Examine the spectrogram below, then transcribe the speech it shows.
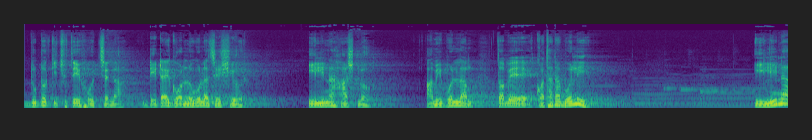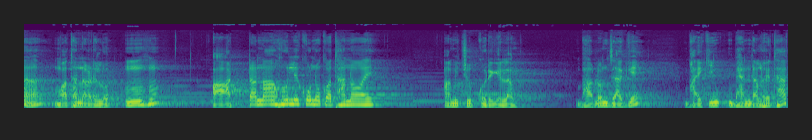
দুটো কিছুতেই হচ্ছে না, ডেটায় গণ্ডগোল আছে শিওর। ইলিনা হাসলো। আমি বললাম, তবে কথাটা বলি? ইলিনা মাথা নাড়ল হুম, আটটা না হলে কোনো কথা নয়। আমি চুপ করে গেলাম। ভাবলাম, জাগে, ভাইকিং ভ্যান্ডাল হয়ে থাক,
